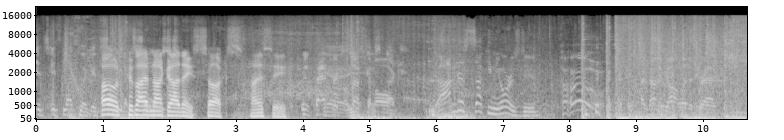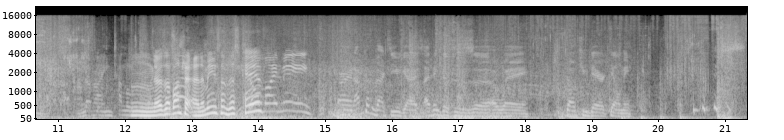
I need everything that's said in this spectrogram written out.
It's it's left click. It's Oh, it's because I have not gotten got any sucks. I see. Yeah, Patrick you sucked just them all. I'm just sucking yours, dude. Ho I found a gauntlet of trash. ho! Levine tunnel. Mm, there's a bunch of enemies in this Don't cave. mind me. All right, I'm coming back to you guys. I think this is uh, a way. Don't you dare kill me.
